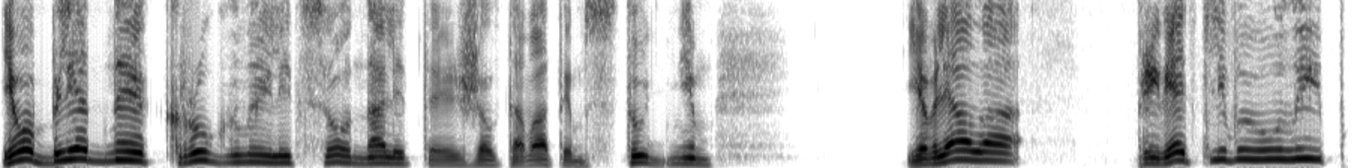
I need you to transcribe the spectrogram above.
Его бледное круглое лицо, налитое желтоватым студнем, являло приветливую улыбку.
